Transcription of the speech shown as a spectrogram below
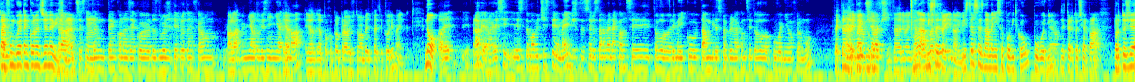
tam ten- funguje ten konec, že nevíš, Právě ne? přesně Hmm. ten, ten konec jako je dost důležitý pro ten film, ale Ale- aby měl to vyznění, jaké Já, má. já, já, pochopil právě, že to má být fakt jako remake. No, Ale je- právě, no, jestli, jestli to má být čistý remake, že to se dostaneme na konci toho remakeu tam, kde jsme byli na konci toho původního filmu. Tak ten Takže to je remake určitě může- lepší. Ten remake Hele, a vy jste- jinak, Vy jste co? seznámeni s tou povídkou původní, Jo. ze které to čerpá? Jo. Protože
